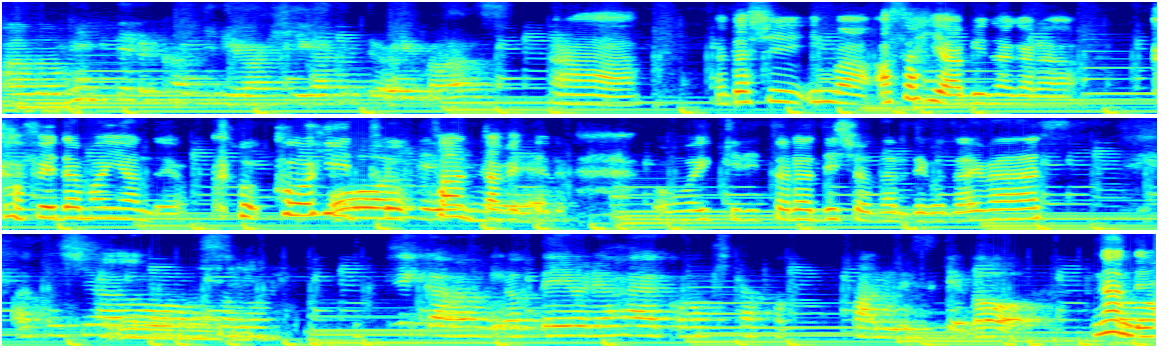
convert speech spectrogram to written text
あの見てる限りは日が出ております。ああ、私今朝日浴びながらカフェ玉やんだよ。ココーヒーとパン食べてる。思いっきりトラディショナルでございます。私はもうその1時間予定より早く起きたたんですけど、なんで？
